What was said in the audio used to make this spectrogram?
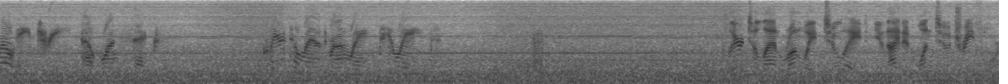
083 at 16. Clear to land runway 28. Clear to land runway 28, United 1234.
